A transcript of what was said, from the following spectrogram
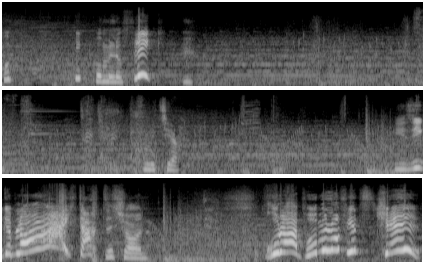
Hup. Flieg, Pummeluff, flieg. Komm jetzt her. Easy geblocht. Ich dachte es schon. Bruder, Pummeluff, jetzt chill.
